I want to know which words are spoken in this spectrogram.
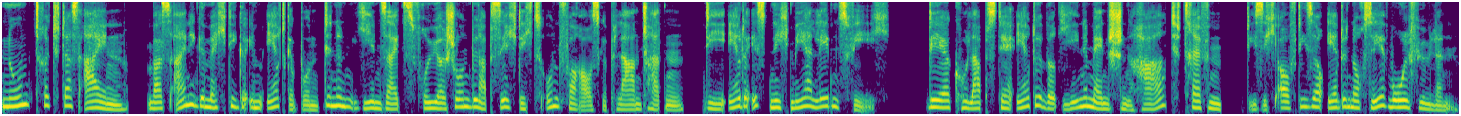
Nun tritt das ein, was einige Mächtige im erdgebundenen Jenseits früher schon beabsichtigt und vorausgeplant hatten, die Erde ist nicht mehr lebensfähig. Der Kollaps der Erde wird jene Menschen hart treffen, die sich auf dieser Erde noch sehr wohl fühlen.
